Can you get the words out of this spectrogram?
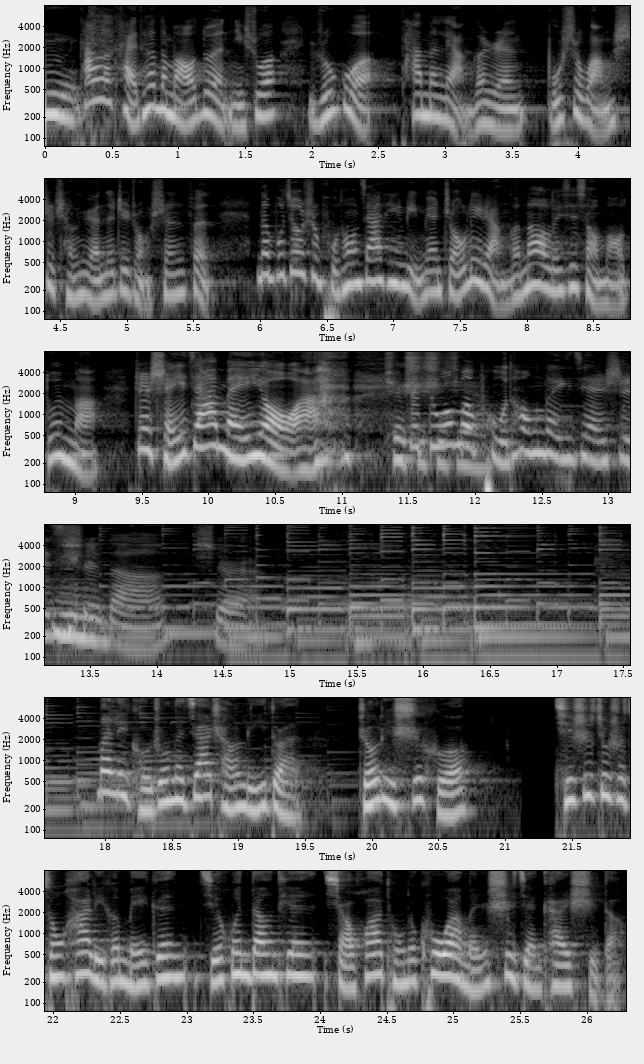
嗯，他和凯特的矛盾，你说如果他们两个人不是王室成员的这种身份，那不就是普通家庭里面妯娌两个闹了一些小矛盾吗？这谁家没有啊？确实这多么普通的一件事情。是的，是。曼丽口中的家长里短、妯娌失和，其实就是从哈里和梅根结婚当天小花童的裤袜门事件开始的。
